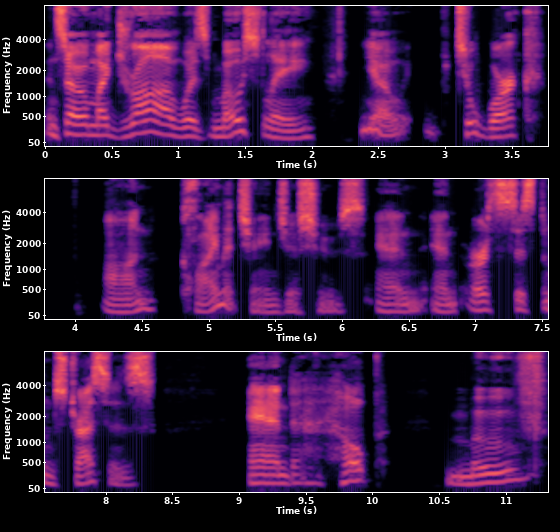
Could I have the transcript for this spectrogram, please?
And so my draw was mostly, you know, to work on climate change issues and, and earth system stresses and help move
